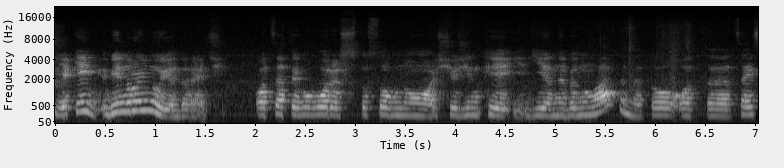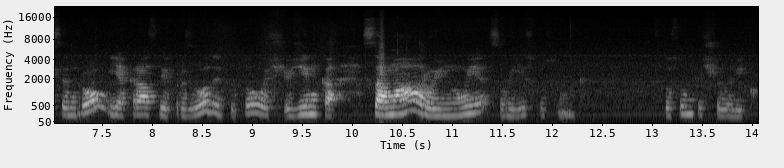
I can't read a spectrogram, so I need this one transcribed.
який він руйнує, до речі. Оце ти говориш стосовно, що жінки є невинуватими, то от е, цей синдром якраз і призводить до того, що жінка сама руйнує свої стосунки, стосунки з чоловіком.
